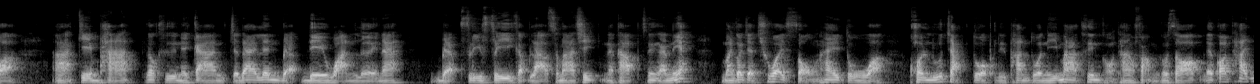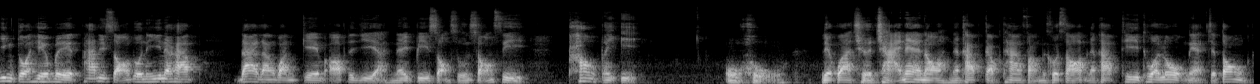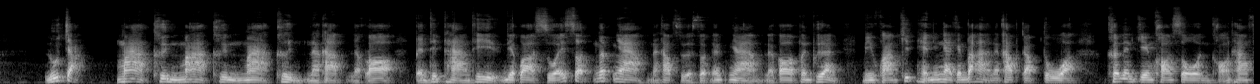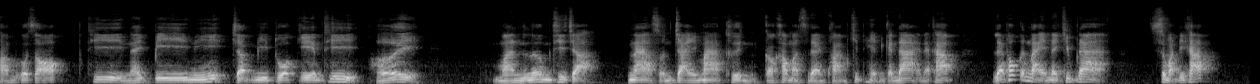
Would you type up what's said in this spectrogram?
เกมพาร์ทก็คือในการจะได้เล่นแบบ Day 1เลยนะ แบบฟรีๆกับเหล่าสมาชิกนะครับ ซึ่งอันเนี้ยมันก็จะช่วยส่งให้ตัวคนรู้จักตัวผลิตภัณฑ์ตัวนี้มากขึ้นของทางฝั่ง Microsoft แล้วก็ถ้ายิ่งตัว Hellblade ภาคที่ 2 ตัวนี้นะครับ ได้รางวัล Game of the Year ในปี 2024 เข้าไปอีก โอ้โห เรียกว่าเฉิดฉายแน่นอนนะครับ กับทางฝั่ง Microsoft นะครับ ที่ทั่วโลกเนี่ยจะต้องรู้จักมากขึ้นมากขึ้นมากขึ้นนะครับ แล้วก็เป็นทิศทางที่เรียกว่าสวยสดงดงามนะครับสวยสดงดงาม แล้วก็เพื่อนๆ มีความคิดเห็นยังไงกันบ้างนะครับ กับตัวเครื่องเล่นเกมคอนโซลของทางฝั่ง Microsoft ที่ในปีนี้จะมีตัวเกมที่เฮ้ย มันเริ่มที่จะน่าสนใจมากขึ้น ก็เข้ามาแสดงความคิดเห็นกันได้นะครับ แล้วพบกันใหม่ในคลิปหน้า สวัสดีครับ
